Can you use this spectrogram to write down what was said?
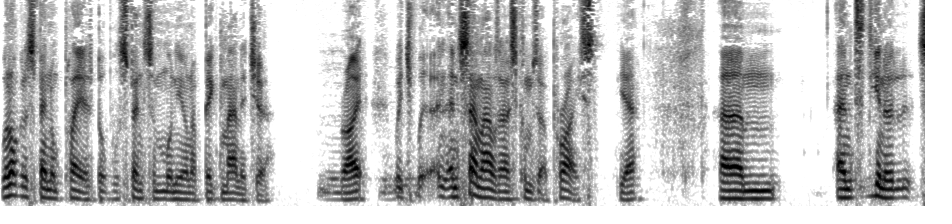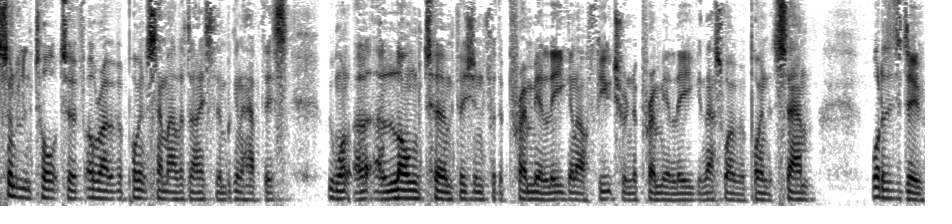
We're not going to spend on players, but we'll spend some money on a big manager, mm-hmm. right? Mm-hmm. Which and, and, Sam Allardyce comes at a price, yeah. Um, and you know, Sunderland talked of, all right, we've appointed Sam Allardyce, then we're going to have this. We want a, a long-term vision for the Premier League and our future in the Premier League, and that's why we've appointed Sam. What did they do?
